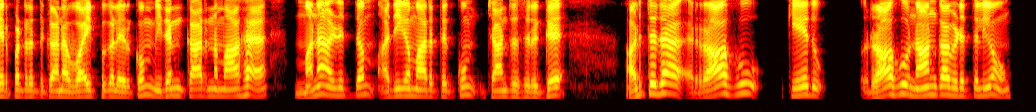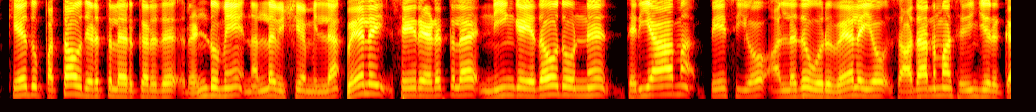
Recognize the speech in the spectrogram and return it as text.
ஏற்படுறதுக்கான வாய்ப்புகள் இருக்கும். இதன் காரணமாக மன அழுத்தம் அதிகமாகிறதுக்கும் சான்சஸ் இருக்குது அடுத்ததாக ராகு கேது ராகு நான்காம் இடத்துலையும் கேது பத்தாவது இடத்துல இருக்கிறது ரெண்டுமே நல்ல விஷயம் இல்லை. வேலை செய்கிற இடத்துல நீங்கள் ஏதாவது ஒன்று தெரியாமல் பேசியோ அல்லது ஒரு வேலையோ சாதாரணமாக செஞ்சுருக்க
